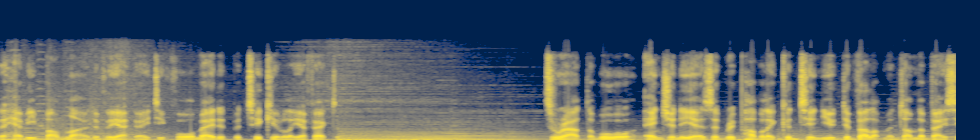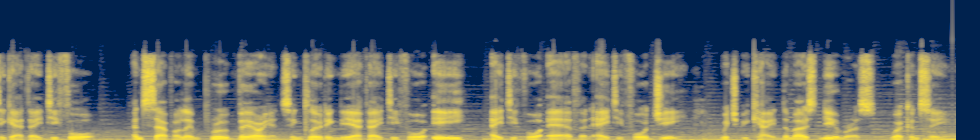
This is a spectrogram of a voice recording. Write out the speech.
the heavy bomb load of the F-84 made it particularly effective. Throughout the war, engineers at Republic continued development on the basic F-84, and several improved variants including the F-84E, 84F and 84G, which became the most numerous, were conceived.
